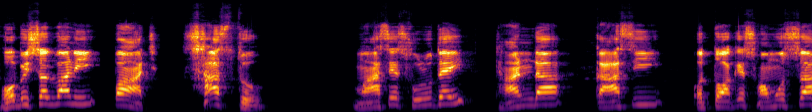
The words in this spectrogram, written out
ভবিষ্যৎবাণী পাঁচ, স্বাস্থ্য। মাসের শুরুতেই ঠান্ডা, কাশি ও ত্বকের সমস্যা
